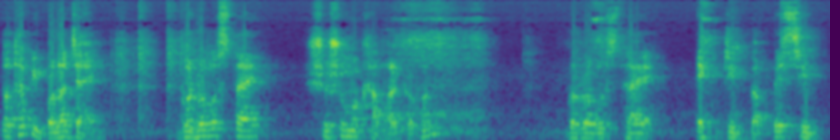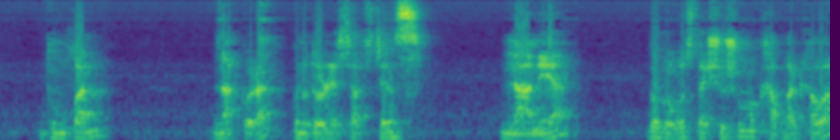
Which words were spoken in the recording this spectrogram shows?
তথাপি বলা যায়, গর্ভাবস্থায় সুষম খাবার গ্রহণ, গর্ভাবস্থায় অ্যাক্টিভ বা পেসিভ ধূমপান না করা, কোনো ধরনের সাবস্টেন্স না নেয়া গর্ভাবস্থায় সুষম খাবার খাওয়া,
